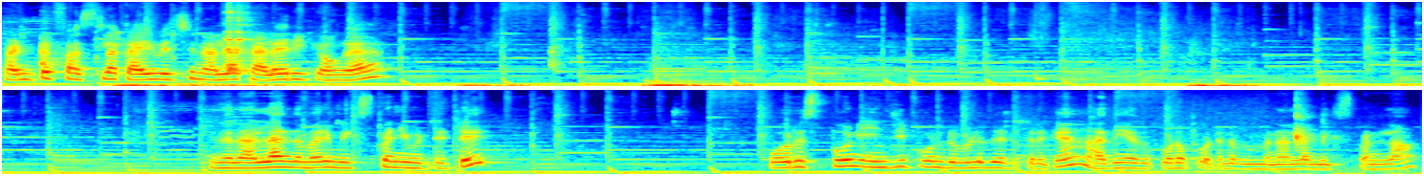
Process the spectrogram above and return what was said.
பண்ணிட்டு ஃபஸ்ட்டில் கை வச்சு நல்லா கிளறிக்கோங்க. இதை நல்லா இந்த மாதிரி மிக்ஸ் பண்ணி விட்டுட்டு ஒரு ஸ்பூன் இஞ்சி பூண்டு விழுது எடுத்திருக்கேன். அதையும் அது கூட போட்டு நம்ம நல்லா மிக்ஸ் பண்ணலாம்.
